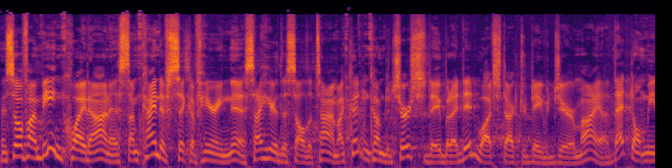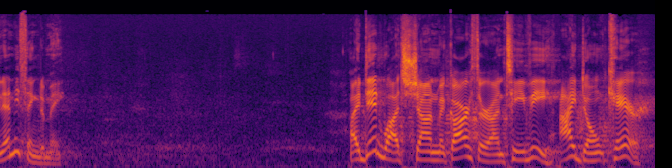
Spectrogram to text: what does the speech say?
And so, if I'm being quite honest, I'm kind of sick of hearing this. I hear this all the time. I couldn't come to church today, but I did watch Dr. David Jeremiah. That don't mean anything to me. I did watch John MacArthur on TV. I don't care.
